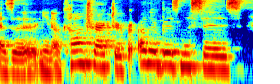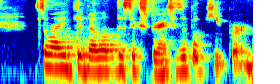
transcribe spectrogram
as a, you know, contractor for other businesses. So I developed this experience as a bookkeeper.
